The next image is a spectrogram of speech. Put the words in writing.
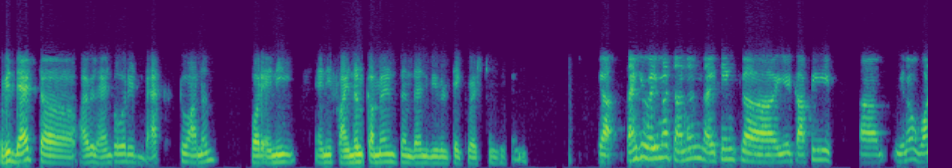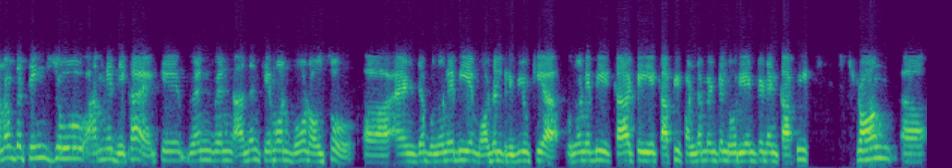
With that, uh, I will hand over it back to Anand for any any final comments, and then we will take questions if any. Yeah, thank you very much, Anand. I think uh, ये काफ़ी uh, you know one of the things जो हमने देखा है कि when when Anand came on board also uh, and जब उन्होंने भी ये मॉडल रिव्यू किया उन्होंने भी कहा कि ये काफ़ी फंडामेंटल ओरिएंटेड एंड काफ़ी स्ट्रॉन्ग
